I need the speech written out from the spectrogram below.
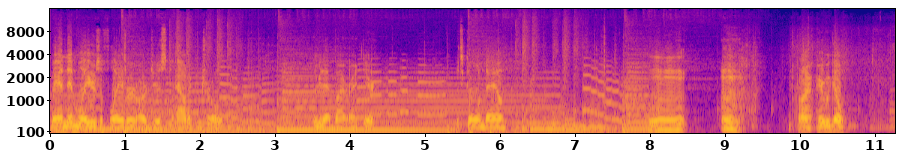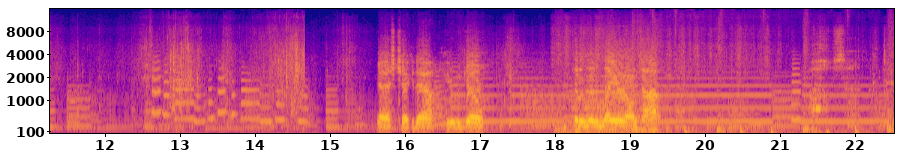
Man, them layers of flavor are just out of control. Look at that bite right there. It's going down. Mm. All right, here we go. Guys, check it out. Here we go. Put a little layer on top. Oh, son, look at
